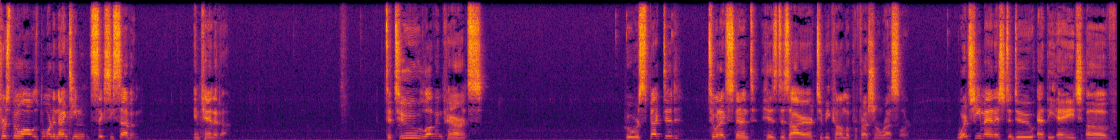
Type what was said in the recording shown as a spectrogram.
Chris Benoit was born in 1967 in Canada to two loving parents who respected to an extent his desire to become a professional wrestler, which he managed to do at the age of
